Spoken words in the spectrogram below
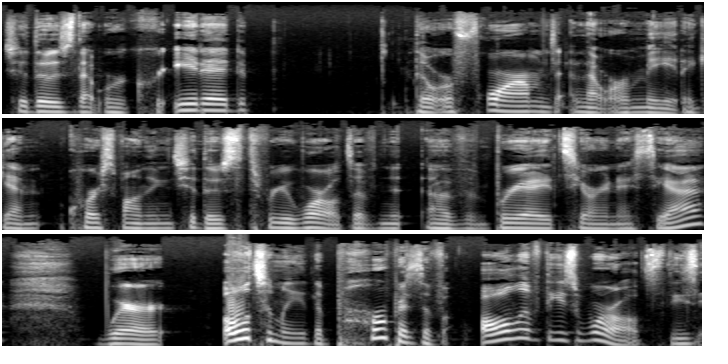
to those that were created that were formed and that were made, again, corresponding to those three worlds of, of Bria, Asiya, where ultimately the purpose of all of these worlds, these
